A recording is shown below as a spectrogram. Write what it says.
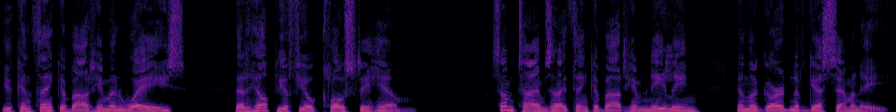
You can think about Him in ways that help you feel close to Him. Sometimes I think about Him kneeling in the Garden of Gethsemane.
